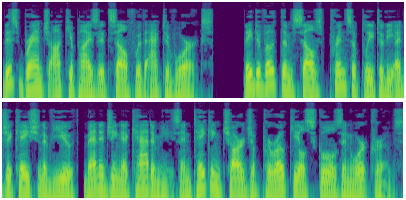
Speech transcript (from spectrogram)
This branch occupies itself with active works. They devote themselves principally to the education of youth, managing academies and taking charge of parochial schools and workrooms.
